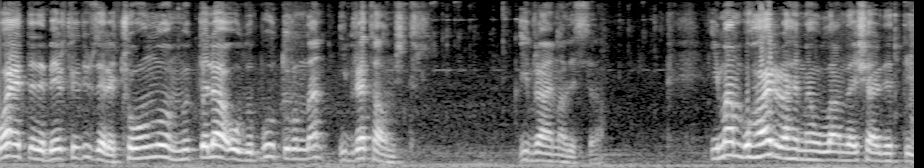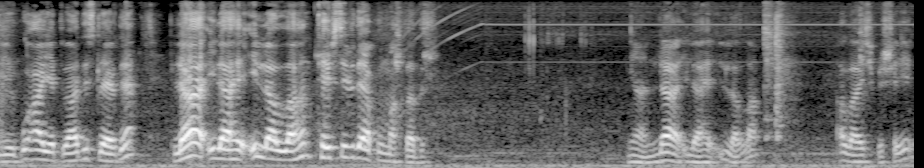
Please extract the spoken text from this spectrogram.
Bu ayette de belirtildiği üzere çoğunluğun müptela olduğu bu durumdan ibret almıştır. İbrahim Aleyhisselam. İmam Buhari Rahimehullah'ın da işaret ettiği gibi bu ayet ve hadislerde La ilahe illallah'ın tefsiri de yapılmaktadır. Yani La ilahe illallah Allah'a hiçbir şeyi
